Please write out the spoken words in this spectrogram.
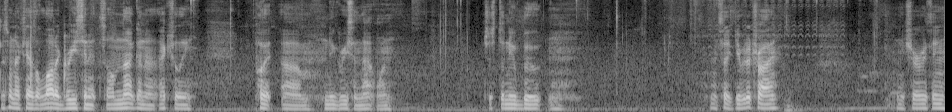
This one actually has a lot of grease in it, so I'm not going to actually put um, new grease in that one. Just a new boot. Like I said, give it a try. Make sure everything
